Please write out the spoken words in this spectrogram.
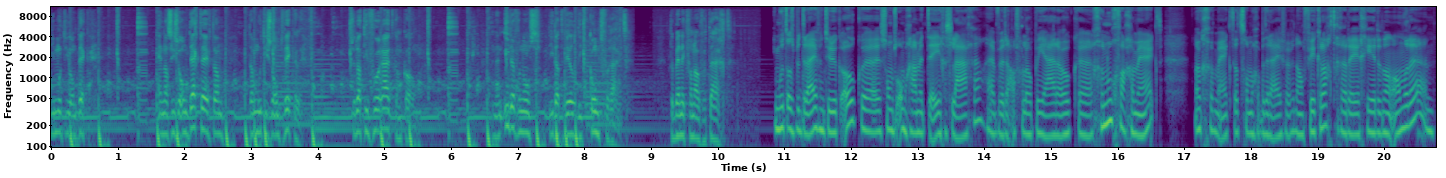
die moet hij ontdekken. En als hij ze ontdekt heeft, dan, dan moet hij ze ontwikkelen. Zodat hij vooruit kan komen. En ieder van ons die dat wil, die komt vooruit. Daar ben ik van overtuigd. Je moet als bedrijf natuurlijk ook uh, soms omgaan met tegenslagen. Daar hebben we de afgelopen jaren ook uh, genoeg van gemerkt. Ook gemerkt dat sommige bedrijven dan veerkrachtiger reageren dan anderen. En,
